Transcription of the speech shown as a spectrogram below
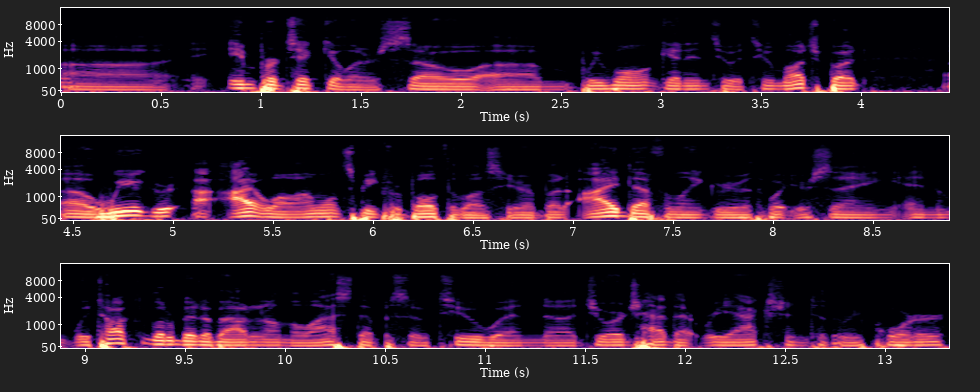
uh, in particular. So um, we won't get into it too much, but uh, we agree. I, I well, I won't speak for both of us here, but I definitely agree with what you're saying. And we talked a little bit about it on the last episode too, when uh, George had that reaction to the reporter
